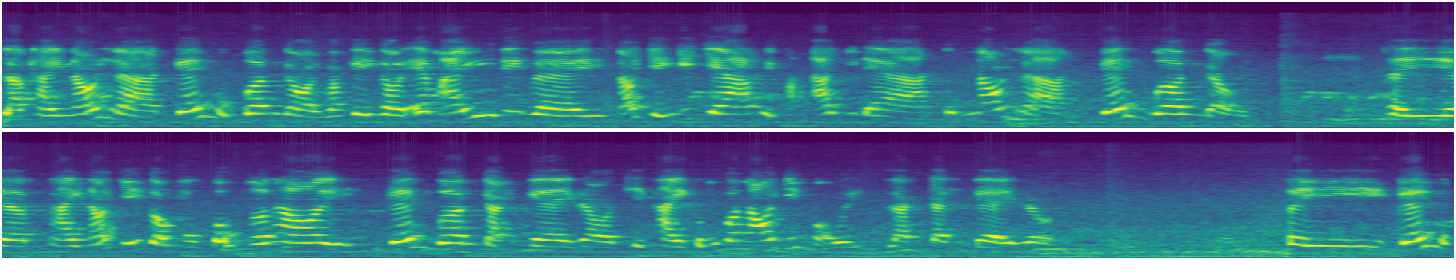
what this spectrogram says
là thầy nói là kế một bên rồi và kỳ rồi em ấy đi về nói chuyện với cha thì Phật A Di Đà cũng nói là kế bên rồi thì à, thầy nói chỉ còn một phút nữa thôi. Kế bên cần kề rồi, thì thầy cũng có nói với muội là cần kề rồi. Thì kế một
